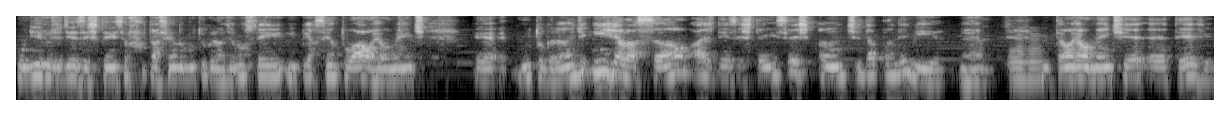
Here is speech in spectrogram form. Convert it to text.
o nível de desistência está sendo muito grande. Eu não sei em percentual realmente é, muito grande em relação às desistências antes da pandemia, né? Uhum. Então, realmente, é, teve,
